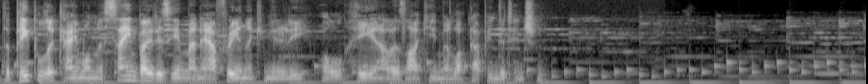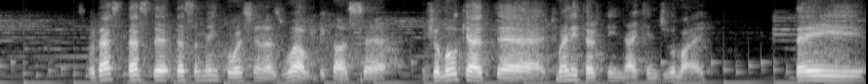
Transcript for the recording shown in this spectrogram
the people that came on the same boat as him are now free in the community, while he and others like him are locked up in detention. So that's that's the that's the main question as well because uh, if you look at uh, 2013, 19 July, they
